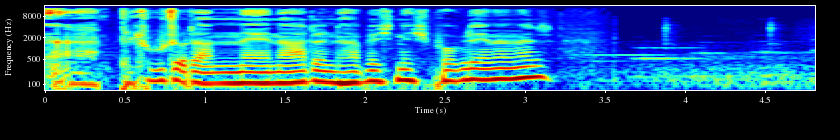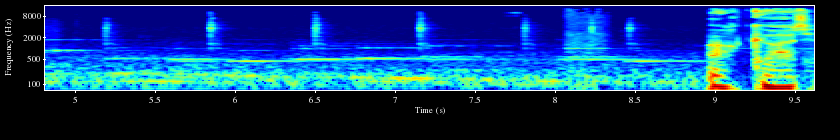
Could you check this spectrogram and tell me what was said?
Äh, Blut oder Nähnadeln habe ich nicht Probleme mit. Ach Gott.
